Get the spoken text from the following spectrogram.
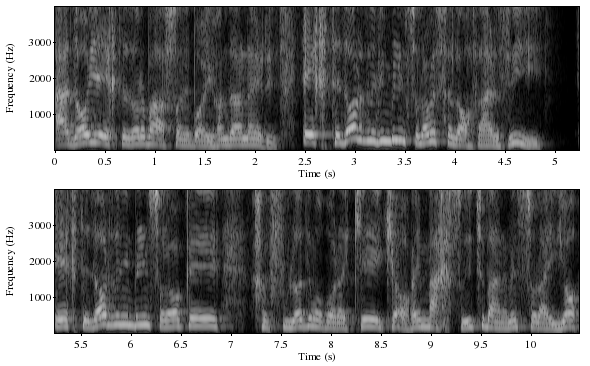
ادای اقتدار رو با افسانه بایگان در نیارید. اقتدار داریم برین سراغ سلاح ورزی اقتدار داریم برین سراغ فولاد مبارکه که آقای مخصوصی تو برنامه سریا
